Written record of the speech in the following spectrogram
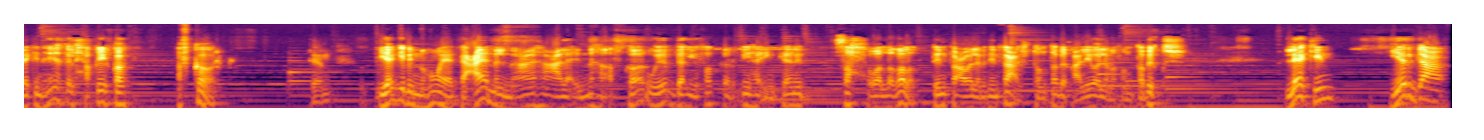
لكن هي في الحقيقة أفكار. تمام؟ يجب إن هو يتعامل معاها على إنها أفكار ويبدأ يفكر فيها إن كانت صح ولا غلط تنفع ولا ما تنفعش تنطبق عليه ولا ما تنطبقش. لكن يرجع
